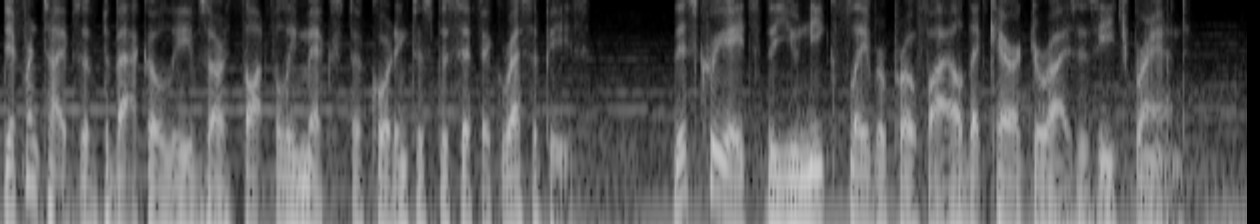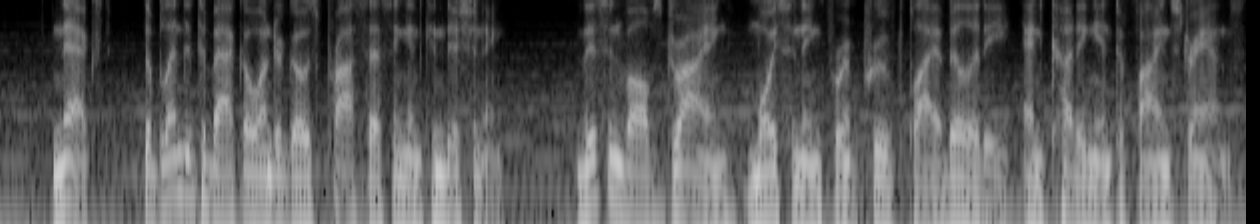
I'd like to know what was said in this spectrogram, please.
different types of tobacco leaves are thoughtfully mixed according to specific recipes. This creates the unique flavor profile that characterizes each brand. Next, the blended tobacco undergoes processing and conditioning. This involves drying, moistening for improved pliability, and cutting into fine strands.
